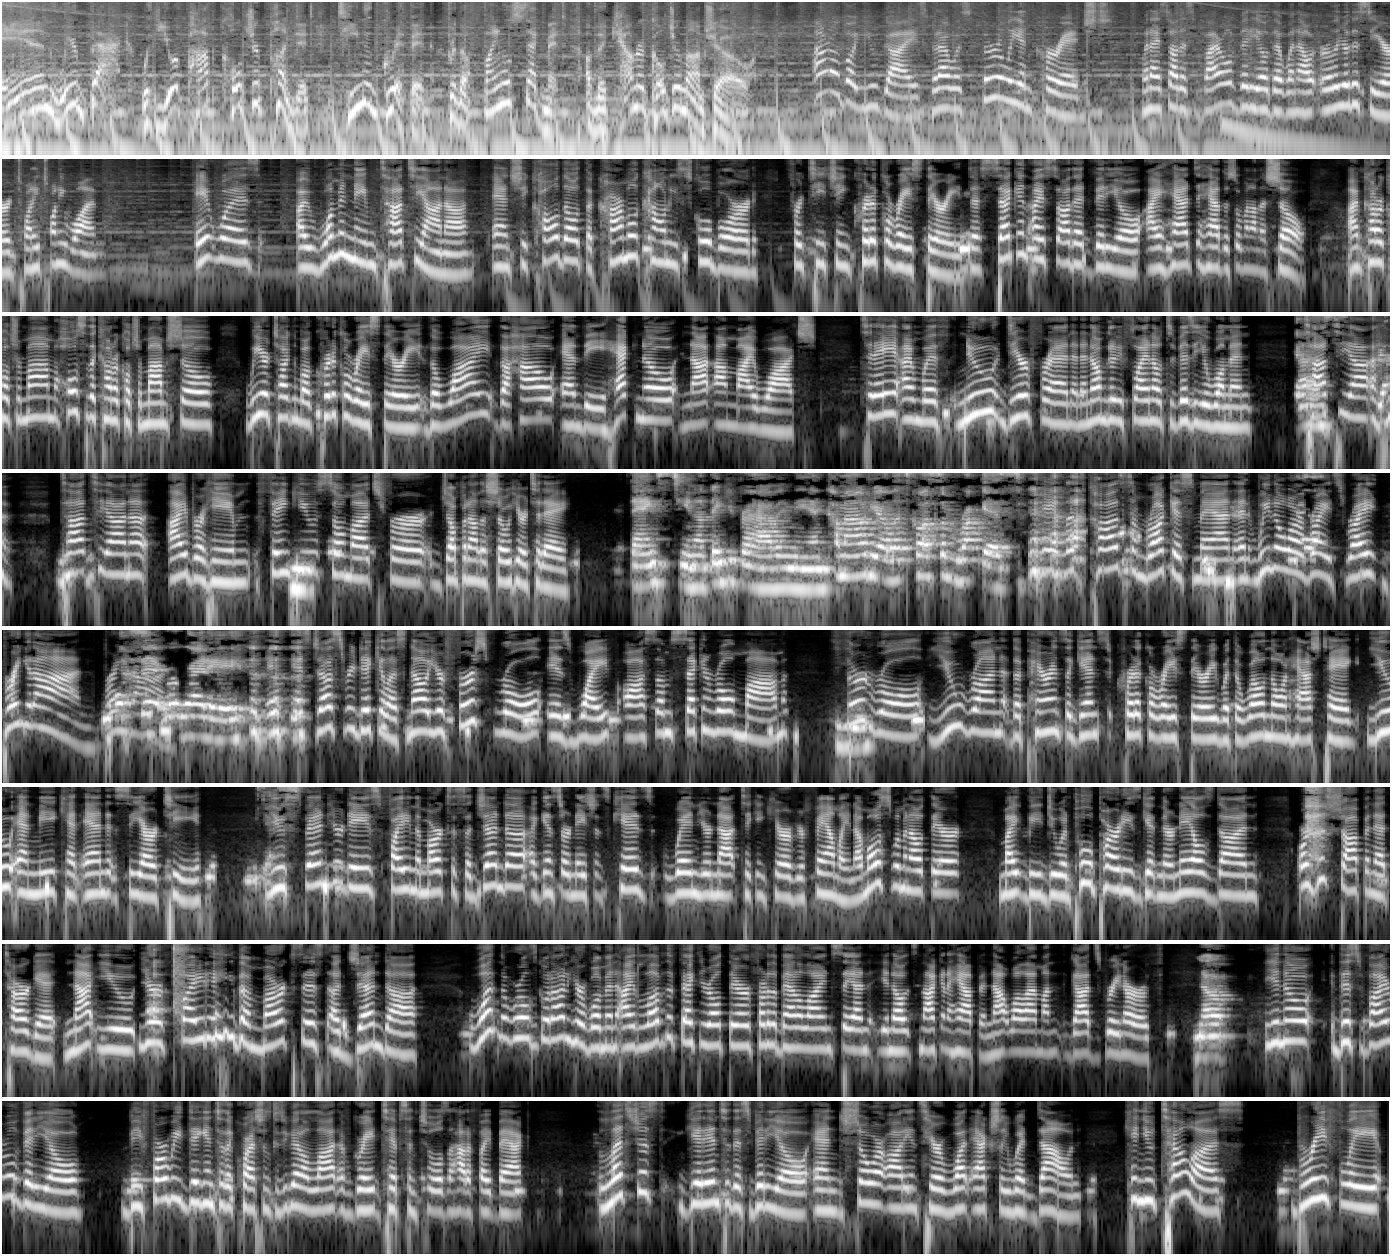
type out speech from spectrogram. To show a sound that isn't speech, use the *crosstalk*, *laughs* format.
And we're back with your pop culture pundit, Tina Griffin, for the final segment of the Counterculture Mom Show. I don't know about you guys, but I was thoroughly encouraged when I saw this viral video that went out earlier this year in 2021. It was a woman named Tatiana, and she called out the Carmel County School Board for teaching critical race theory. The second I saw that video, I had to have this woman on the show. I'm Counterculture Mom, host of the Counterculture Mom Show. We are talking about critical race theory, the why, the how, and the heck no, not on my watch. Today, I'm with new dear friend, and I know I'm going to be flying out to visit you, woman. Yes. Tatiana, Yeah. *laughs* Tatiana Ibrahim. Thank you so much for jumping on the show here today. Thanks, Tina. Thank you for having me. And come out here. Let's cause some ruckus. Hey, let's cause some ruckus, man. And we know our rights, right? Bring it on. Bring That's it it. We're ready. It- it's just ridiculous. Now, your first role is wife, awesome. Second role, mom. Mm-hmm. Third role, you run the Parents Against Critical Race Theory with the well known hashtag, You and Me Can End CRT. You spend your days fighting the Marxist agenda against our nation's kids when you're not taking care of your family. Now, most women out there might be doing pool parties, getting their nails done, or just shopping at Target. Not you. You're *laughs* fighting the Marxist agenda. What in the world's going on here, woman? I love the fact you're out there in front of the battle line saying, you know, it's not going to happen. Not while I'm on God's green earth. no. You know, this viral video, before we dig into the questions, because you got a lot of great tips and tools on how to fight back, let's just get into this video and show our audience here what actually went down. Can you tell us briefly?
